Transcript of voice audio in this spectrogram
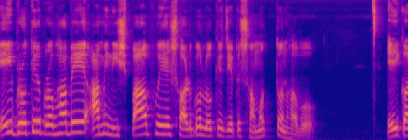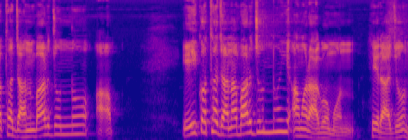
এই ব্রতের প্রভাবে আমি নিষ্পাপ হয়ে স্বর্গলোকে যেতে সমর্থন হব। এই কথা জানবার জন্য এই কথা জানাবার জন্যই আমার আগমন। হে রাজন!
